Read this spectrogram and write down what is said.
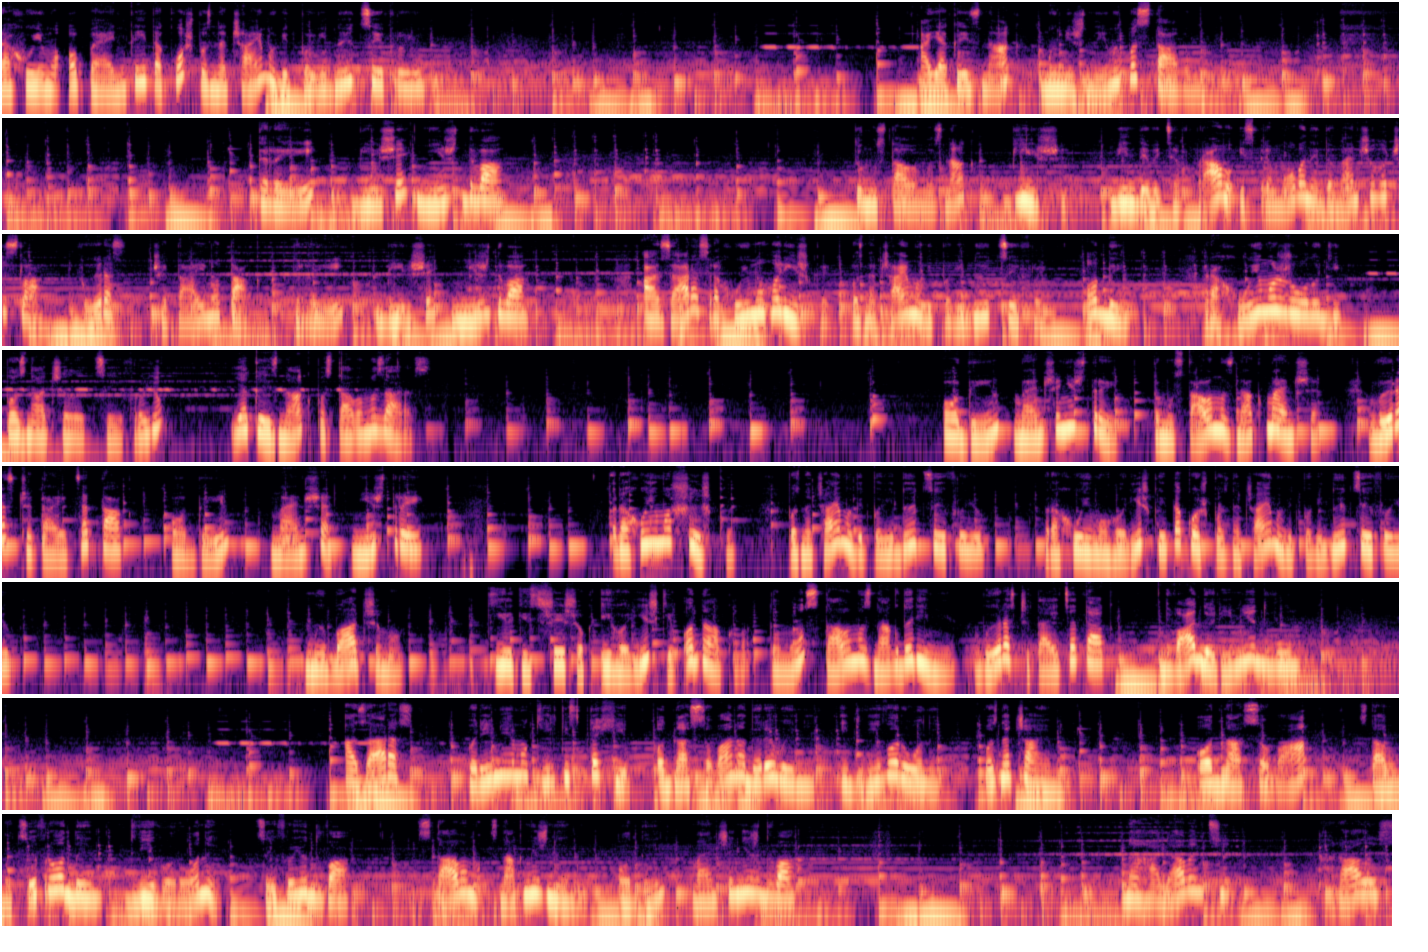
Рахуємо опеньки і також позначаємо відповідною цифрою. А який знак ми між ними поставимо? Три більше, ніж два. Тому ставимо знак більше. Він дивиться вправо і спрямований до меншого числа. Вираз читаємо так: 3 більше, ніж 2. А зараз рахуємо горішки, позначаємо відповідною цифрою. 1. Рахуємо жолуді. Позначили цифрою. Який знак поставимо зараз? Один менше, ніж три, тому ставимо знак менше. Вираз читається так. Один менше, ніж три. Рахуємо шишки. Позначаємо відповідною цифрою. Рахуємо горішки і також позначаємо відповідною цифрою. Ми бачимо, кількість шишок і горішків однакова, тому ставимо знак дорівнює. Вираз читається так. 2 дорівнює 2. А зараз порівнюємо кількість птахів. Одна сова на деревині і дві ворони. Позначаємо. Одна сова ставимо цифру 1, дві ворони цифрою 2. Ставимо знак між ними. 1 менше, ніж 2. На галявинці грались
